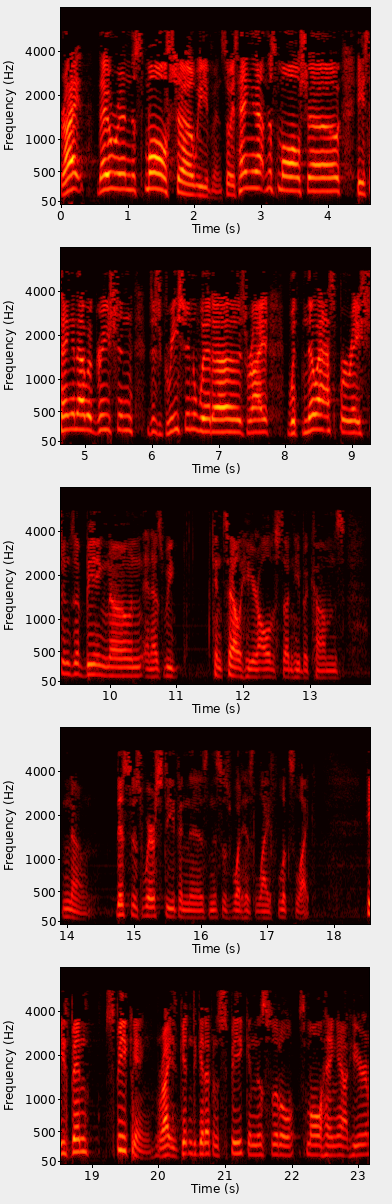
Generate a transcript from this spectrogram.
right? They were in the small show even. So he's hanging out in the small show. He's hanging out with Grecian, just Grecian widows, right? With no aspirations of being known. And as we can tell here, all of a sudden he becomes known. This is where Stephen is, and this is what his life looks like. He's been speaking, right? He's getting to get up and speak in this little small hangout here.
